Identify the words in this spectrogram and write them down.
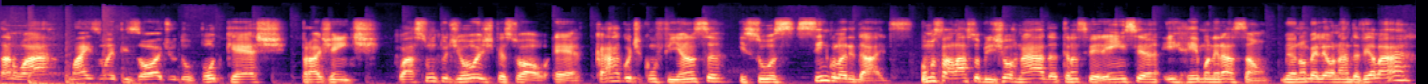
Tá no ar mais um episódio do podcast Pra Gente. O assunto de hoje, pessoal, é cargo de confiança e suas singularidades. Vamos falar sobre jornada, transferência e remuneração. Meu nome é Leonardo Avelar,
